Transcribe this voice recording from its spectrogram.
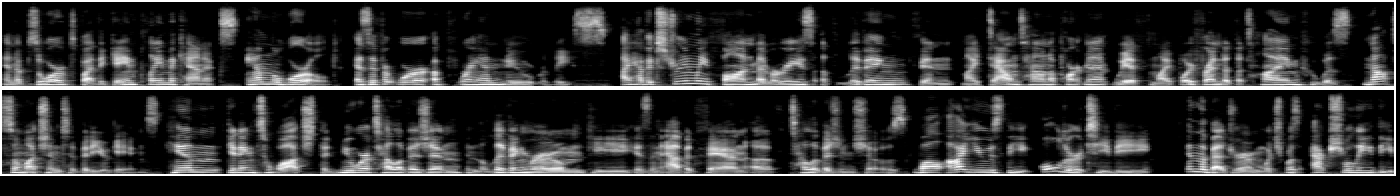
and absorbed by the gameplay mechanics and the world as if it were a brand new release. I have extremely fond memories of living in my downtown apartment with my boyfriend at the time who was not so much into video games. Him getting to watch the newer television in the living room. He is an avid fan of television shows. While I use the older TV in the bedroom, which was actually the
